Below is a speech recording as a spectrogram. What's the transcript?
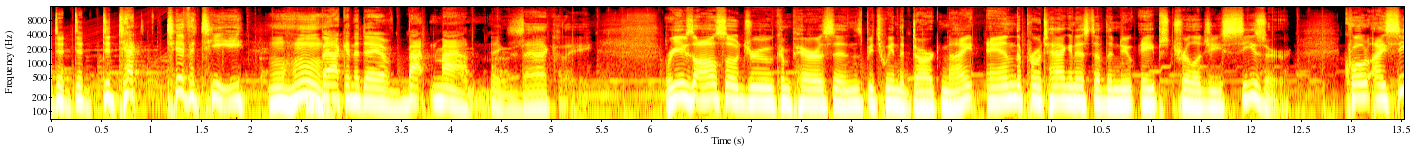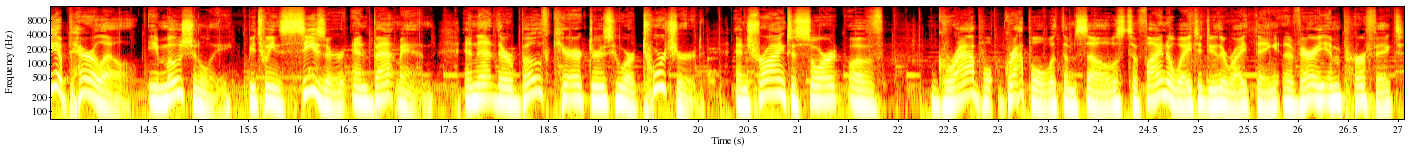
de- de- detectivity mm-hmm. back in the day of Batman? Exactly. Reeves also drew comparisons between The Dark Knight and the protagonist of the new Apes trilogy, Caesar. Quote, I see a parallel emotionally between Caesar and Batman, in that they're both characters who are tortured and trying to sort of grapple, grapple with themselves to find a way to do the right thing in a very imperfect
